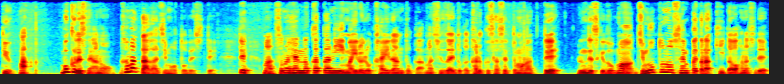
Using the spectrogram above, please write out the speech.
ていう、まあ、僕ですね、あの、蒲田が地元でして、で、まあ、その辺の方に、まあ、いろいろ会談とか、まあ、取材とか軽くさせてもらってるんですけど、まあ、地元の先輩から聞いたお話で、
